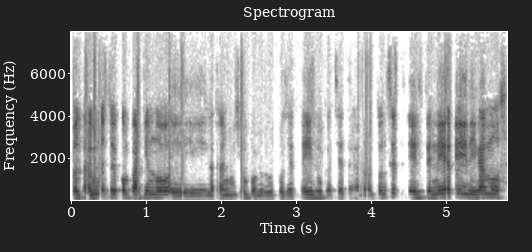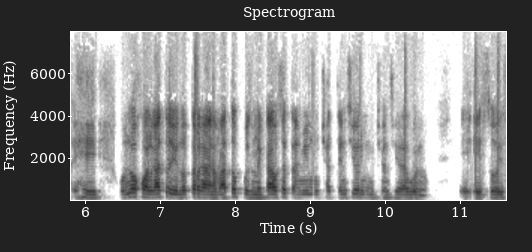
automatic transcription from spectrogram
Pero también estoy compartiendo eh, la transmisión por los grupos de Facebook, etcétera, ¿no? Entonces, el tener, digamos, un ojo al gato y el otro al garabato, pues me causa también mucha tensión y mucha ansiedad. Bueno, eso es,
